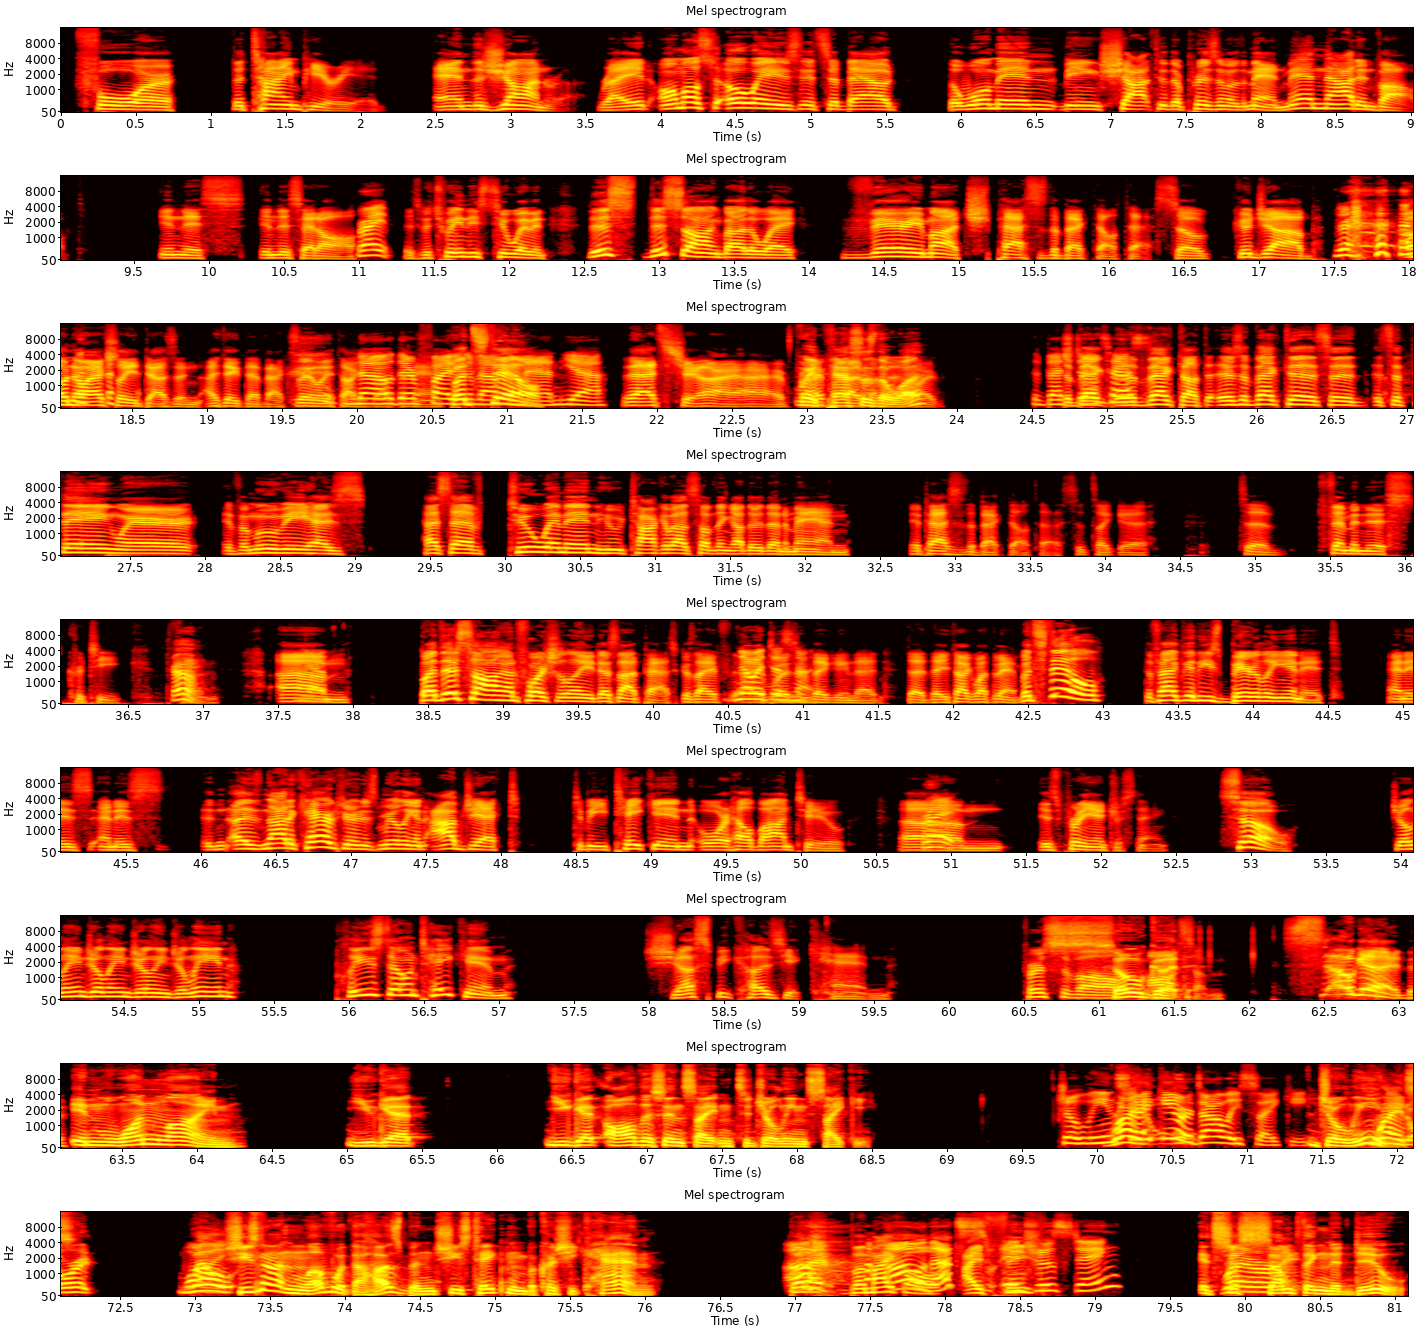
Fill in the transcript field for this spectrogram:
for the time period and the genre, right? Almost always it's about the woman being shot through the prism of the man. Man not involved in this in this at all. Right. It's between these two women. This this song, by the way, very much passes the Bechdel test. So good job. oh no, actually it doesn't. I take that back. 'cause they only talk no, about the they're man. fighting but about still, the man. Yeah. That's true. All right, all right. Wait, passes the what? part. The The, Bechdel Bech- test. the Bechdel. te- There's a Bechdel. It's a it's a thing where if a movie has has to have two women who talk about something other than a man, it passes the Bechdel test. It's like a it's a feminist critique Oh. thing. Um, but this song unfortunately does not pass because I No, I it does wasn't not. thinking that that they talk about the man. But still, the fact that he's barely in it and is and is is not a character and is merely an object to be taken or held onto um, Right. is pretty interesting. So, Jolene, Jolene, Jolene, Jolene, please don't take him just because you can. First of all, So good. awesome. So good. In one line, you get you get all this insight into Jolene's psyche. Jolene's Right, psyche or- or Dolly's psyche? Jolene, Right, or Why? well, she's not in love with the husband. She's taking him because she can. but I- Oh, but Michael, oh, that's I think- interesting. It's just right, right. something to do.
